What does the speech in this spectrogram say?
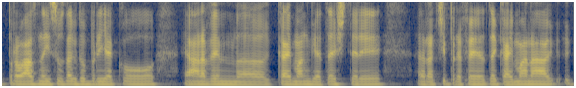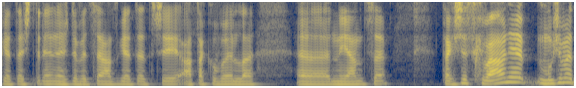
pro vás nejsou tak dobrý jako, já nevím, eh, Cayman GT4, radši preferujete Caymana GT4 než 911 GT3 a takovéhle uh, niance. Takže schválně můžeme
